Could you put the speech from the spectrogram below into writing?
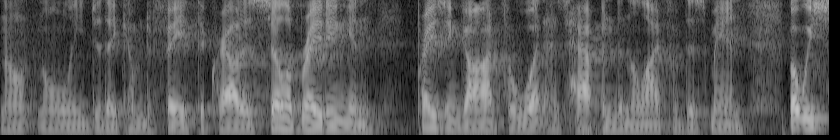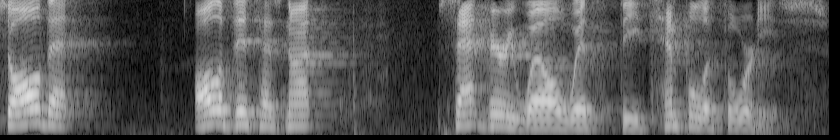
Not only do they come to faith, the crowd is celebrating and praising God for what has happened in the life of this man. But we saw that all of this has not sat very well with the temple authorities.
